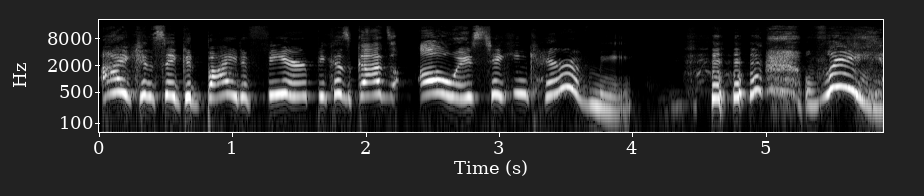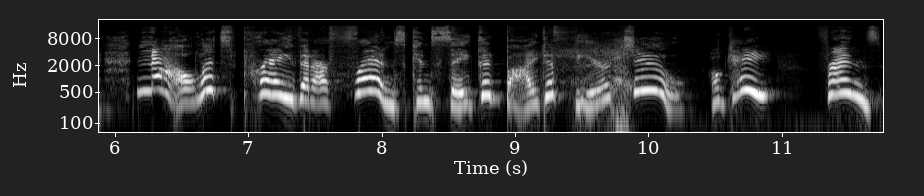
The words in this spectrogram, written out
I can say goodbye to fear because God's always taking care of me. we! Now let's pray that our friends can say goodbye to fear too. Okay, friends,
